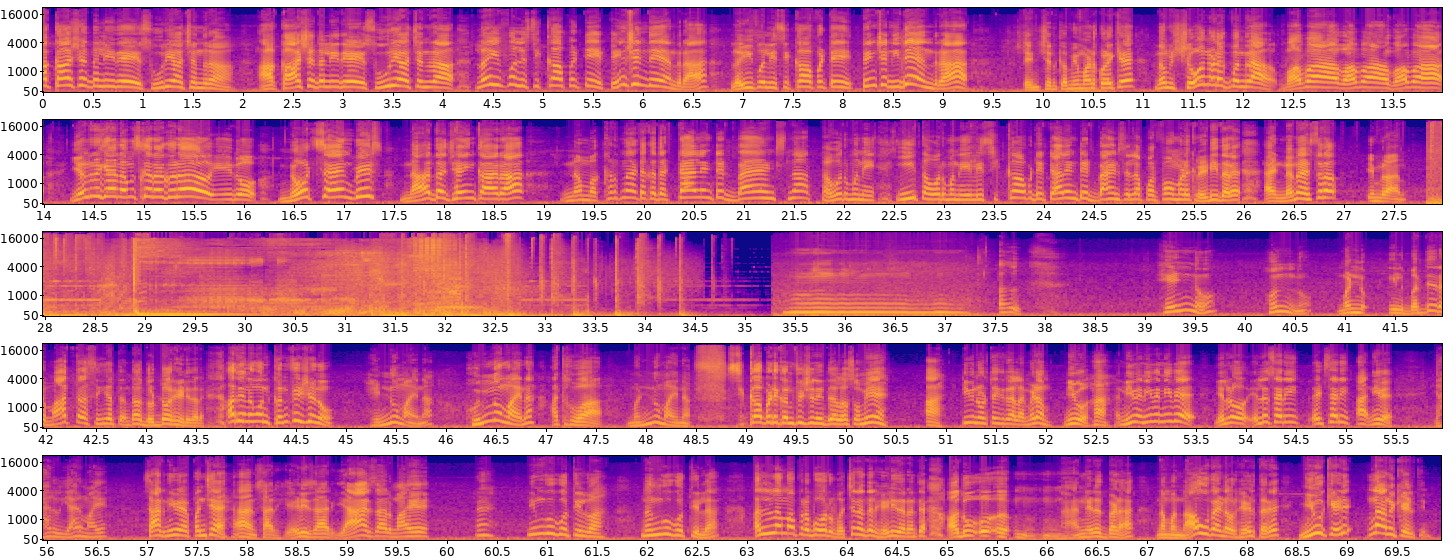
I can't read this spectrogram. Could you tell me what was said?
ಆಕಾಶದಲ್ಲಿದೆ ಸೂರ್ಯ ಚಂದ್ರ ಆಕಾಶದಲ್ಲಿದೆ ಸೂರ್ಯ ಚಂದ್ರ ಲೈಫಲ್ಲಿ ಸಿಕ್ಕಾಪಟ್ಟೆ ಟೆನ್ಷನ್ ಇದೆ ಅಂದ್ರ, ಲೈಫಲ್ಲಿ ಸಿಕ್ಕಾಪಟ್ಟೆ ಟೆನ್ಷನ್ ಇದೆ ಅಂದ್ರ ಟೆನ್ಷನ್ ಕಮ್ಮಿ ಮಾಡ್ಕೊಳಕ್ಕೆ ನಮ್ಮ ಶೋ ನೋಡಕ್ ಬಂದ್ರ. ವಾವಾ ವಾವಾ ವಾವಾ ಎಲ್ರಿಗೆ ನಮಸ್ಕಾರ ಗುರು. ಇದು ನೋಟ್ಸ್ ಆ್ಯಂಡ್ ಬೀಟ್ಸ್ ನಾದ ಜಯಂಕಾರ. ನಮ್ಮ ಕರ್ನಾಟಕದ ಟ್ಯಾಲೆಂಟೆಡ್ ಬ್ಯಾಂಡ್ಸ್ನ ತವರ್ ಮನೆ. ಈ ತವರ್ ಮನೆಯಲ್ಲಿ ಸಿಕ್ಕಾಪಟ್ಟೆ ಟ್ಯಾಲೆಂಟೆಡ್ ಬ್ಯಾಂಡ್ಸ್ ಎಲ್ಲ ಪರ್ಫಾರ್ಮ್ ಮಾಡಕ್ಕೆ ರೆಡಿ ಇದ್ದಾರೆ ಆ್ಯಂಡ್ ನನ್ನ ಹೆಸರು ಇಮ್ರಾನ್. ಹೆಣ್ಣು, ಹೊನ್ನು, ಮಣ್ಣು. ಇಲ್ಲಿ ಬರೆದಿದ್ರೆ ಮಾತ್ರ ಸಿಗತ್ತೆ ಅಂತ ದೊಡ್ಡವ್ರು ಹೇಳಿದ್ದಾರೆ. ಆದರೆ ನಮಗೊಂದು ಕನ್ಫ್ಯೂಷನು ಹೆಣ್ಣು ಮಾಯನ, ಹೊನ್ನು ಮಾಯನ ಅಥವಾ ಮಣ್ಣು ಮಾಯನ? ಸಿಕ್ಕಾಪಟ್ಟೆ ಕನ್ಫ್ಯೂಷನ್ ಇದೆ ಅಲ್ಲ ಸ್ವಾಮಿ? ಆ ಟಿ ವಿ ನೋಡ್ತಾ ಇದ್ದೀರಲ್ಲ ಮೇಡಮ್ ನೀವು. ಹಾಂ, ನೀವೇ ನೀವೇ ನೀವೇ. ಎಲ್ಲರೂ, ಎಲ್ಲೋ ಸಾರಿ ರೆಡ್ ಸಾರಿ? ಹಾಂ, ನೀವೇ. ಯಾರು ಯಾರು ಮಾಯೆ? ಸಾರ್, ನೀವೇ, ಪಂಚೆ? ಹಾಂ, ಸರ್, ಹೇಳಿ ಸರ್. ಯಾರು ಸರ್ ಮಾಯೆ? ಹಾಂ, ನಿಮಗೂ ಗೊತ್ತಿಲ್ವಾ? ನನಗೂ ಗೊತ್ತಿಲ್ಲ. ಅಲ್ಲಮ್ಮ ಪ್ರಭು ಅವರು ವಚನದಲ್ಲಿ ಹೇಳಿದಾರಂತೆ, ಅದು ನಾನು ಹೇಳೋದು ಬೇಡ, ನಮ್ಮ ನಾವು ಬ್ಯಾಂಡ್ ಅವ್ರು ಹೇಳ್ತಾರೆ, ನೀವು ಕೇಳಿ, ನಾನು ಕೇಳ್ತೀನಿ.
